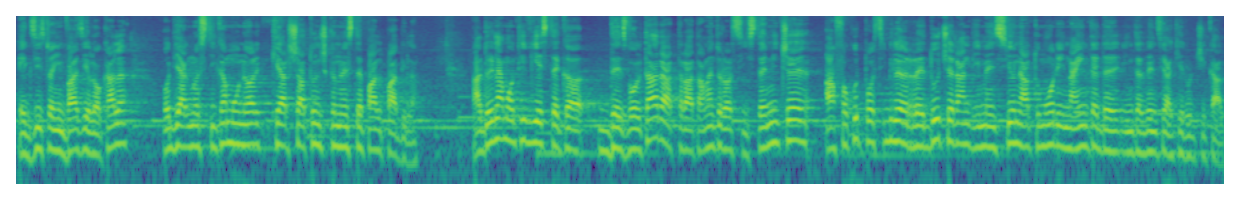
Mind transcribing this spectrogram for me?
există o invazie locală, o diagnosticăm uneori chiar și atunci când nu este palpabilă. Al doilea motiv este că dezvoltarea tratamentelor sistemice a făcut posibilă reducerea în dimensiune a tumorii înainte de intervenția chirurgicală.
